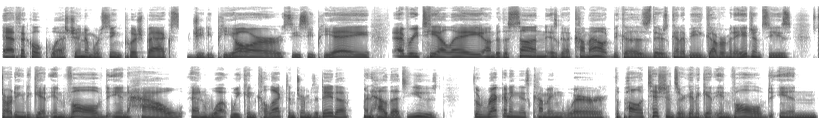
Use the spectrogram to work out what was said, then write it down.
ethical question, and we're seeing pushbacks GDPR, CCPA. Every TLA under the sun is going to come out because there's going to be government agencies starting to get involved in how and what we can collect in terms of data and how that's used. The reckoning is coming where the politicians are going to get involved in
